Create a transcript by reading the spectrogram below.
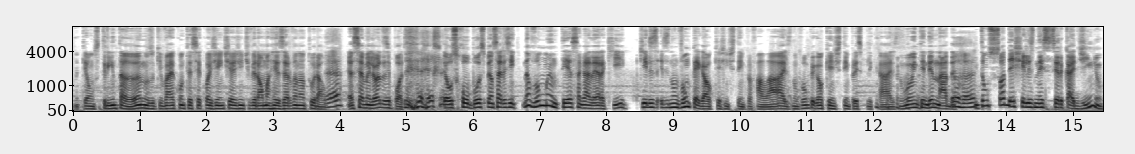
daqui a uns 30 anos, o que vai acontecer com a gente é a gente virar uma reserva natural. É? Essa é a melhor das hipóteses. é os robôs pensarem assim: não, vamos manter essa galera aqui, porque eles, eles não vão pegar o que a gente tem pra falar, eles não vão pegar o que a gente tem pra explicar, eles não vão entender nada. Aham. Então só deixa eles nesse cercadinho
